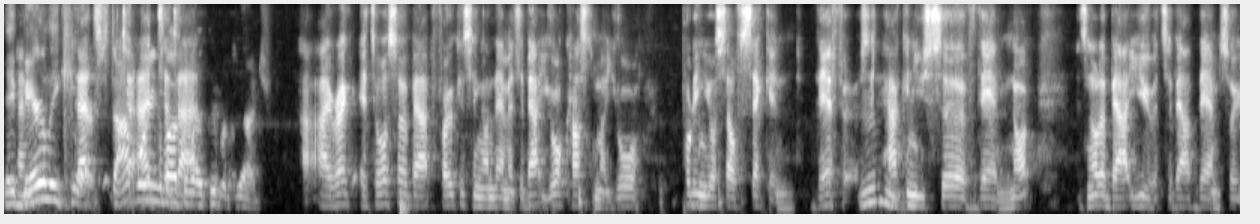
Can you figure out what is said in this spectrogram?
They and barely care. Stop worrying about that, the way people judge. I reckon it's also about focusing on them. It's about your customer. You're putting yourself second, they're 1st mm How can you serve them? Not it's not about you, it's about them. So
